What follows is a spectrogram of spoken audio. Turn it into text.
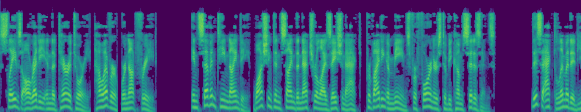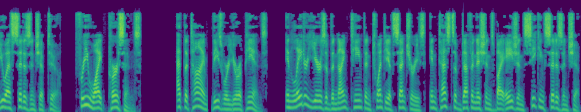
Slaves already in the territory, however, were not freed. In 1790, Washington signed the Naturalization Act, providing a means for foreigners to become citizens. This act limited U.S. citizenship to «free white persons». At the time, these were Europeans. In later years of the 19th and 20th centuries, in tests of definitions by Asians seeking citizenship,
